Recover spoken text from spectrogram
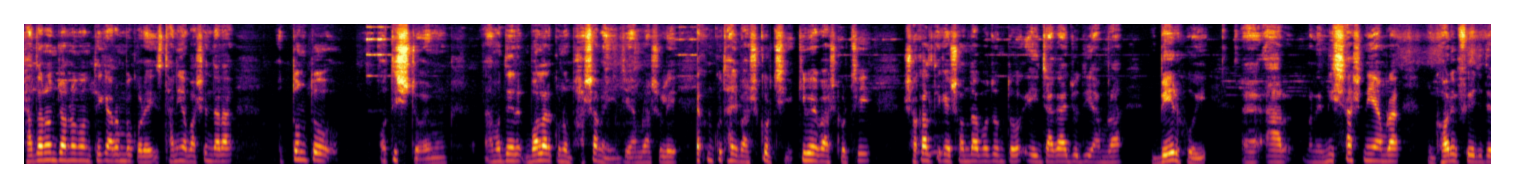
সাধারণ জনগণ থেকে আরম্ভ করে স্থানীয় বাসিন্দারা অত্যন্ত অতিষ্ঠ এবং আমাদের বলার কোনো ভাষা নেই যে আমরা আসলে এখন কোথায় বাস করছি, কীভাবে বাস করছি। সকাল থেকে সন্ধ্যা পর্যন্ত এই জায়গায় যদি আমরা বের হই আর মানে নিঃশ্বাস নিয়ে আমরা ঘরে ফিরে যেতে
